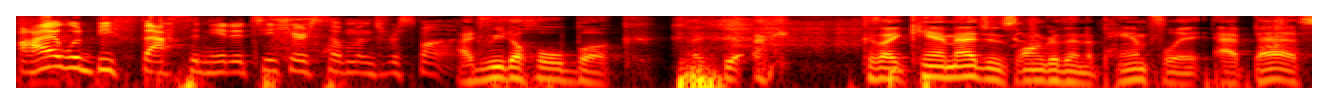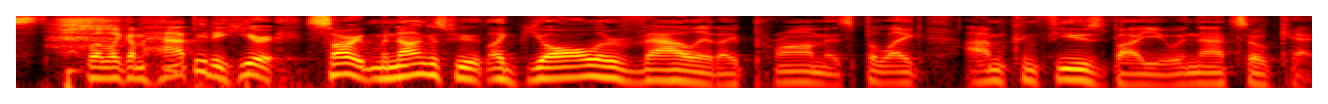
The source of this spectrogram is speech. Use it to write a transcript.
I would be fascinated to hear someone's response. I'd read a whole book because I can't imagine it's longer than a pamphlet at best. But like, I'm happy to hear it. Sorry, monogamous people, like y'all are valid, I promise. But like, I'm confused by you, and that's okay.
